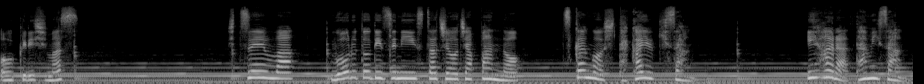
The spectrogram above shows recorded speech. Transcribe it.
お送りします。出演はウォルト・ディズニー・スタジオ・ジャパンの塚越隆之さん井原民さん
